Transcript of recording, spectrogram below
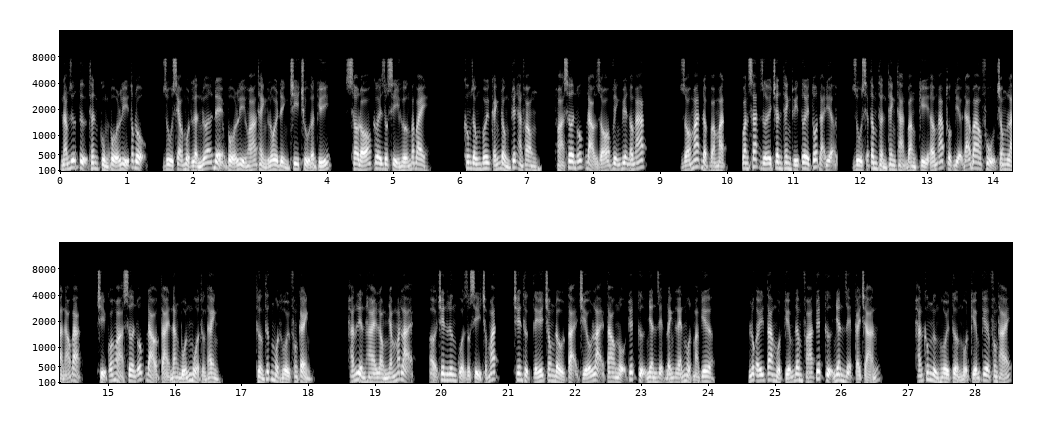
Nắm giữ tự thân cùng bộ lì tốc độ dù xeo một lần nữa để bộ lì hóa thành lôi đỉnh chi chủ ấn ký, sau đó cơi rô xì hướng bắc bay. Không giống với cánh đồng tuyết hàn phong, hỏa sơn úc đảo gió vĩnh viễn ấm áp. Gió mát đập vào mặt, quan sát dưới chân thanh thúy tươi tốt đại địa, dù sẽ tâm thần thanh thản bằng kỳ ấm áp thuộc địa đã bao phủ trong làn áo bạc, chỉ có hỏa sơn ốc đảo tài năng bốn mùa thường thanh. Thưởng thức một hồi phong cảnh. Hắn liền hài lòng nhắm mắt lại, ở trên lưng của rô xì chớp mắt, trên thực tế trong đầu tại chiếu lại tao nộ tuyết cự nhân dệt đánh lén một màn kia. Lúc ấy ta một kiếm đâm phá tuyết cự nhân dệt cái chán. Hắn không ngừng hồi tưởng một kiếm kia phong thái,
